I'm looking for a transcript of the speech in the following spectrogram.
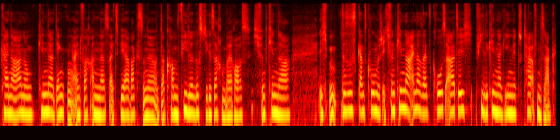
keine Ahnung, Kinder denken einfach anders als wir Erwachsene und da kommen viele lustige Sachen bei raus. Ich finde Kinder, ich, das ist ganz komisch. Ich finde Kinder einerseits großartig, viele Kinder gehen mir total auf den Sack.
